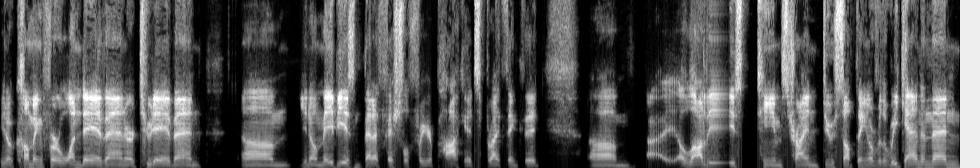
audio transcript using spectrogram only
you know, coming for a one day event or two day event, um, you know, maybe isn't beneficial for your pockets. But I think that um, I, a lot of these teams try and do something over the weekend and then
